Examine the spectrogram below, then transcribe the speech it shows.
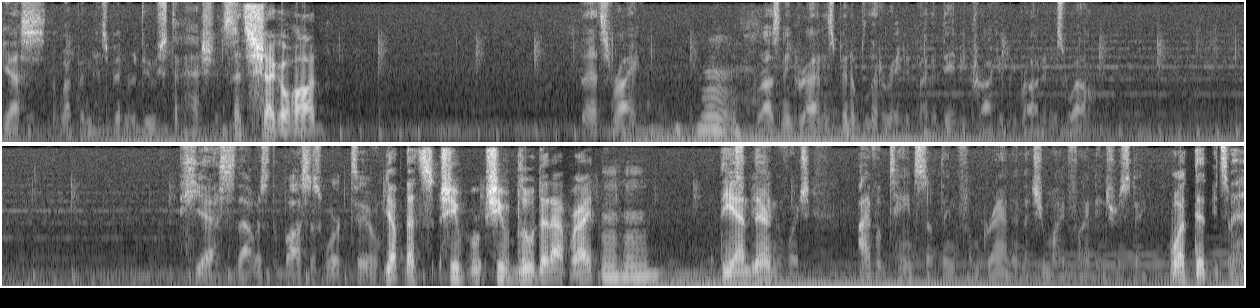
Yes, the weapon has been reduced to ashes. That's Shagohod. That's right. Hmm. Grozny Grad has been obliterated by the Davy Crockett we brought in as well. Yes, that was the boss's work too. Yep. That's she. She blew that up, right? Mm-hmm. At the end there. Speaking of which, I've obtained something from Granin that you might find interesting. What did It's a he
